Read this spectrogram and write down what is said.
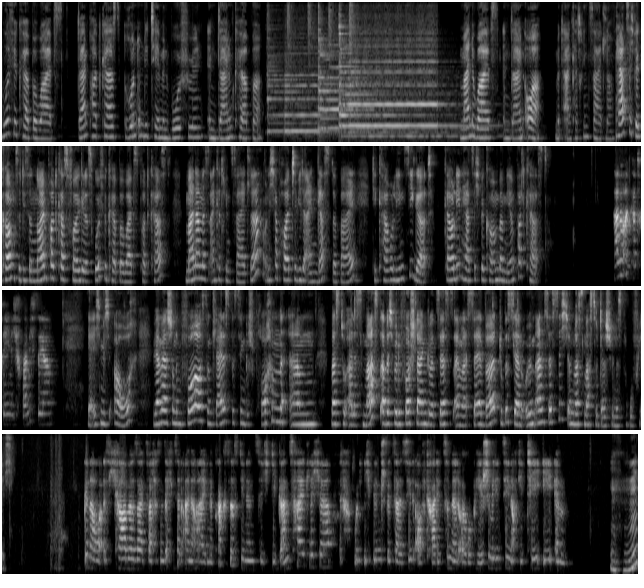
Wohlfühlkörper-Vibes, dein Podcast rund um die Themen Wohlfühlen in deinem Körper. Meine Vibes in dein Ohr mit Ann-Kathrin Seidler. Herzlich willkommen zu dieser neuen Podcast-Folge des Wohlfühlkörper-Vibes Podcast. Mein Name ist Ann-Kathrin Seidler und ich habe heute wieder einen Gast dabei, die Caroline Siegert. Caroline, herzlich willkommen bei mir im Podcast. Hallo Ann-Kathrin, ich freue mich sehr. Ja, ich mich auch. Wir haben ja schon im Voraus so ein kleines bisschen gesprochen, ähm, was du alles machst, aber ich würde vorschlagen, du erzählst es einmal selber. Du bist ja in Ulm ansässig und was machst du da Schönes beruflich? Genau, also ich habe seit 2016 eine eigene Praxis, die nennt sich die ganzheitliche und ich bin spezialisiert auf traditionell europäische Medizin, auf die TEM. Mhm.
